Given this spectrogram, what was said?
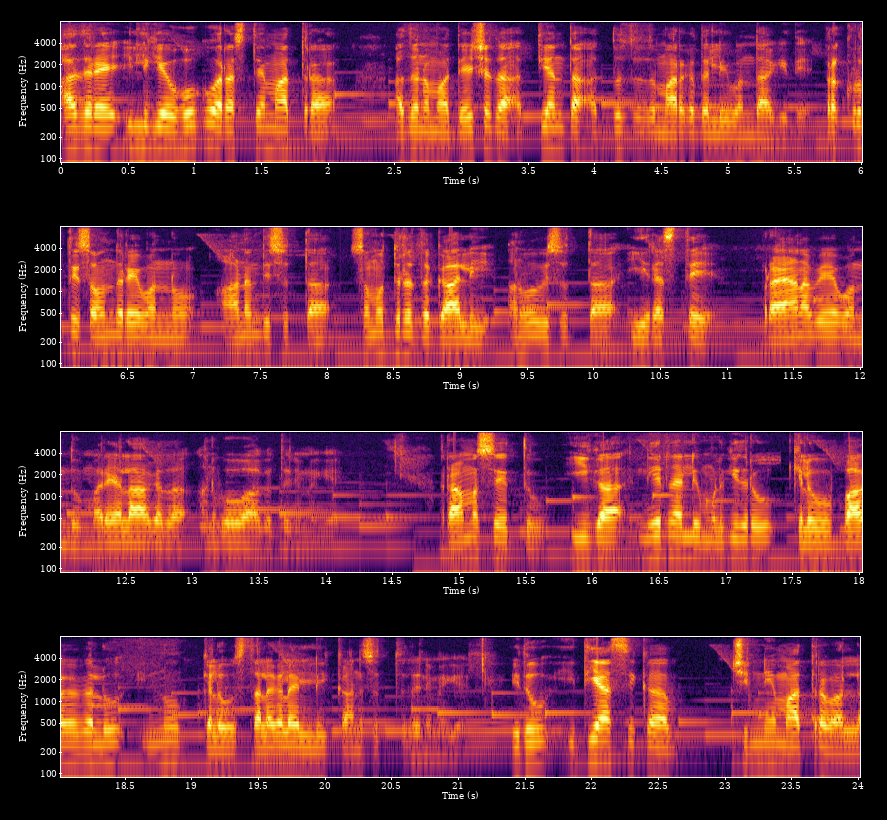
ಆದರೆ ಇಲ್ಲಿಗೆ ಹೋಗುವ ರಸ್ತೆ ಮಾತ್ರ ಅದು ನಮ್ಮ ದೇಶದ ಅತ್ಯಂತ ಅದ್ಭುತದ ಮಾರ್ಗದಲ್ಲಿ ಒಂದಾಗಿದೆ. ಪ್ರಕೃತಿ ಸೌಂದರ್ಯವನ್ನು ಆನಂದಿಸುತ್ತಾ, ಸಮುದ್ರದ ಗಾಳಿ ಅನುಭವಿಸುತ್ತಾ ಈ ರಸ್ತೆ ಪ್ರಯಾಣವೇ ಒಂದು ಮರೆಯಲಾಗದ ಅನುಭವ ಆಗುತ್ತೆ ನಿಮಗೆ. ರಾಮಸೇತು ಈಗ ನೀರಿನಲ್ಲಿ ಮುಳುಗಿದರೂ ಕೆಲವು ಭಾಗಗಳು ಇನ್ನೂ ಕೆಲವು ಸ್ಥಳಗಳಲ್ಲಿ ಕಾಣಿಸುತ್ತದೆ ನಿಮಗೆ. ಇದು ಐತಿಹಾಸಿಕ ಚಿಹ್ನೆ ಮಾತ್ರವಲ್ಲ,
